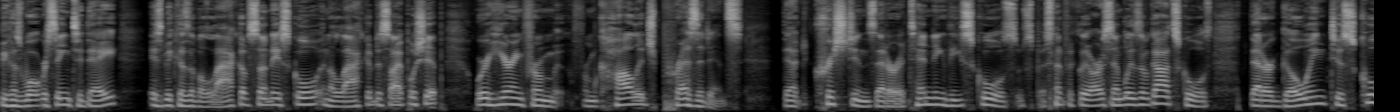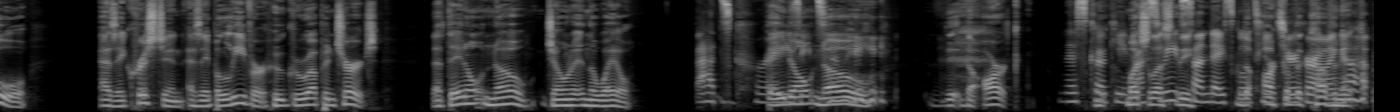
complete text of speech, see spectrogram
Because what we're seeing today is because of a lack of Sunday school and a lack of discipleship. We're hearing from from college presidents that Christians that are attending these schools, specifically our Assemblies of God schools, that are going to school as a Christian, as a believer who grew up in church, that they don't know Jonah and the whale. That's crazy. They don't know the, the ark. Miss Cookie, much less the, Sunday school the teacher ark of the covenant. Up.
